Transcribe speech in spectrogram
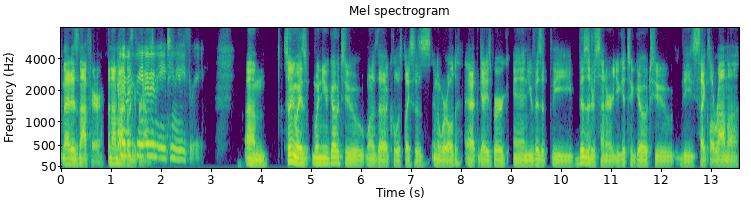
That is not fair, and I'm and not. it was painted in 1883. Um, so, anyways, when you go to one of the coolest places in the world at Gettysburg and you visit the visitor center, you get to go to the cyclorama,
